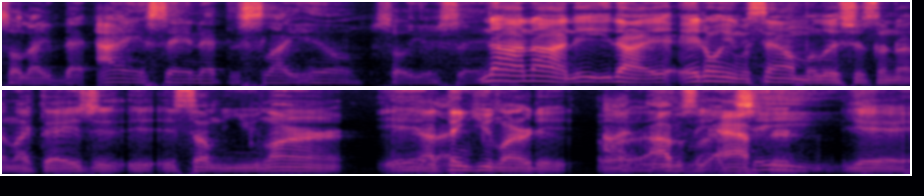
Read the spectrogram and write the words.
so like that. I ain't saying that to slight him. So you know what I'm saying? Nah, nah, it, nah, it don't even sound malicious or nothing like that. It's just it- it's something you learn. Yeah, Yeah, I think you learned it I uh, need obviously my after. cheese. Yeah,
